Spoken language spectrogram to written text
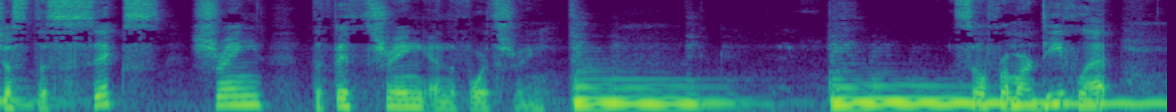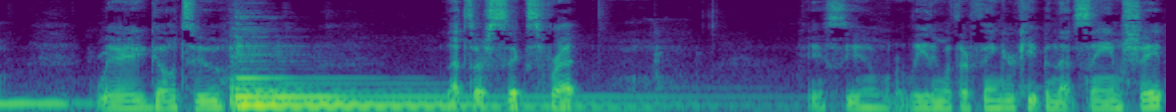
just the sixth string, the fifth string, and the fourth string. So from our D flat, we go to, that's our sixth fret. Okay, see, we're leading with our finger, keeping that same shape.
